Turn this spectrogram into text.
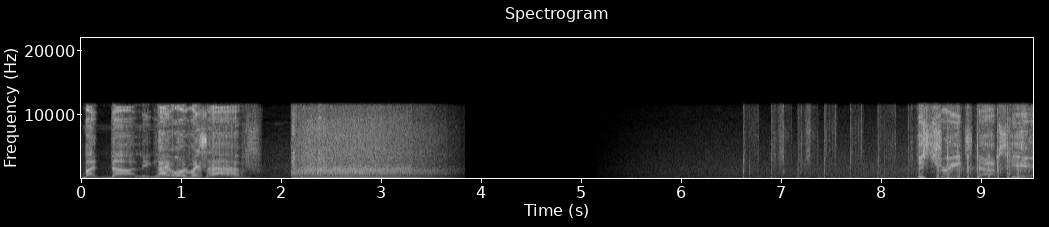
But, darling, I always have. This train stops here.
